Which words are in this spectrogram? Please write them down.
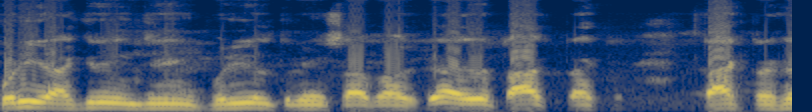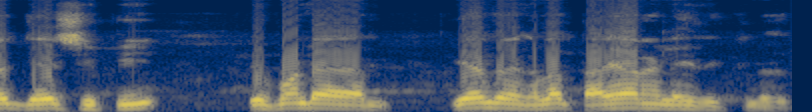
பொறியியல் அக்ரி இன்ஜினியரிங் பொறியியல் துறையின் சார்பாக இருக்கிறது அது டிராக்டர் டிராக்டர்கள் ஜேசிபி இது போன்ற இயந்திரங்கள்லாம் தயார் நிலையில் இருக்கின்றது.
